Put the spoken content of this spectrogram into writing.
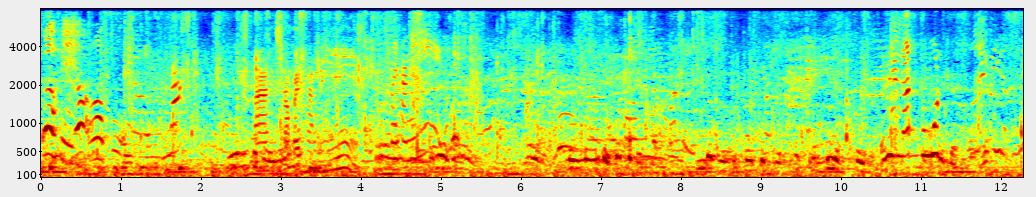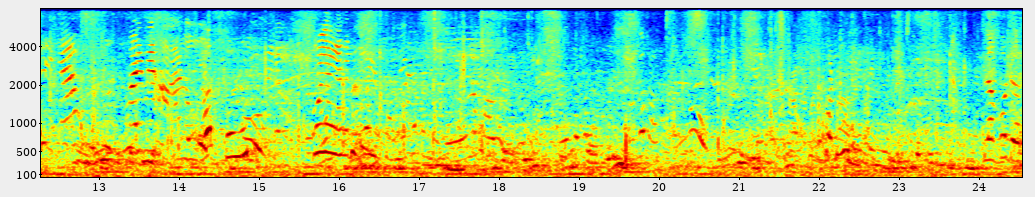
โอเคโอเคนะอ่าต่อไปทางนี้ ไปทางนี้ให้รถปูนไม่ไม่หารอกรถปูนปูนยังไงเป็นปูนอยู่ตรงนี้คนหูแล้วก็เดิน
